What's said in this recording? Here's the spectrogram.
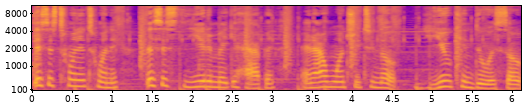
This is 2020. This is the year to make it happen, and I want you to know you can do it. So,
